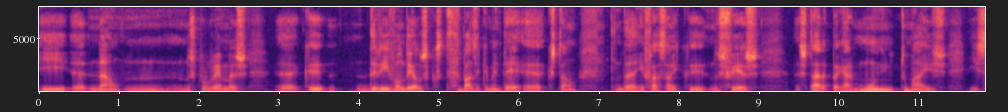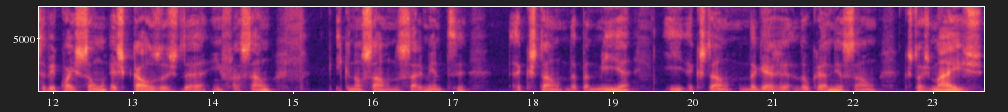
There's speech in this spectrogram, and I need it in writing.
e uh, não nos problemas uh, que derivam deles, que basicamente é a questão da inflação e que nos fez estar a pagar muito mais e saber quais são as causas da inflação e que não são necessariamente a questão da pandemia e a questão da guerra da Ucrânia, são questões mais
